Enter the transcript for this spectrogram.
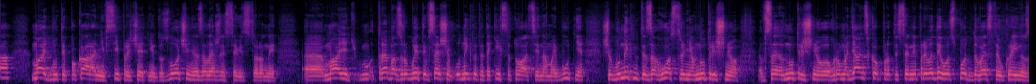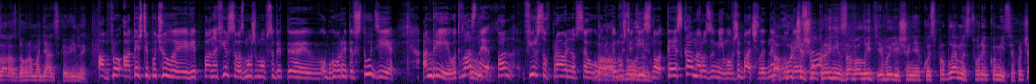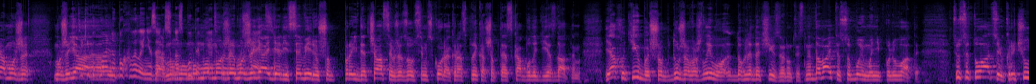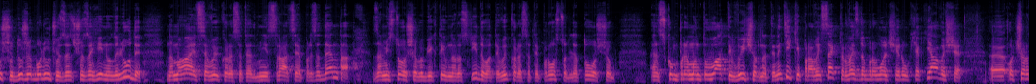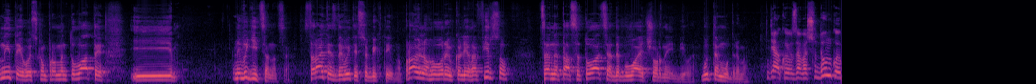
мають бути покарані всі причетні до злочинів, незалежності від сторони. Е, Мають треба зробити все, щоб уникнути таких ситуацій на майбутнє, щоб уникнути загострення внутрішнього все внутрішнього громадянського протесту. Не приведи Господь довести Україну зараз до громадянської війни. А про а те, що почули від пана Фірсова, зможемо обсудити е, обговорити в студії. Андрію, от власне пан Фірсов правильно все говорить, Да, тому що згоден. дійсно ТСК ми розуміємо, вже бачили не Да, хочеш ТСК, в Україні завалити вирішення якоїсь проблеми, створи комісію. Хоча може, може я Тільки буквально е, по хвилині зараз Да, у нас буде може, може я ідеаліст. Я вірю, що прийде час і вже зовсім скоро, якраз приклад, щоб ТСК були дієздатними. Я хотів би, щоб дуже важливо до глядачів звернутися. Не давайте собою маніпулювати. Цю ситуацію кричущу, дуже болючу, що загинули люди, намагається використати адміністрація президента, замість того, щоб об'єктивно розслідувати, використати просто для того, щоб е, скомпроментувати, вичорнити не тільки правий сектор, весь добровольчий рух як явище, очорнити його, скомпроментувати і не ведіться на це. Старайтесь дивитись об'єктивно. Правильно говорив колега Фірсов, це не та ситуація, де буває чорне і біле. Будьте мудрими. Дякую за вашу думку.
